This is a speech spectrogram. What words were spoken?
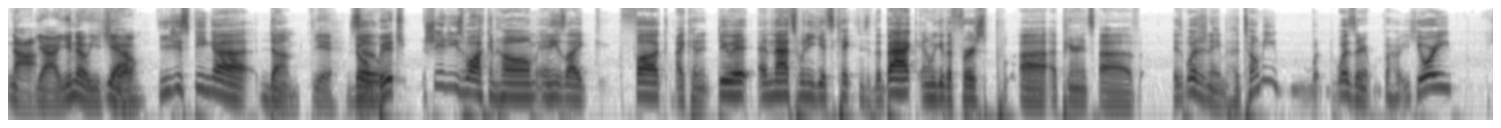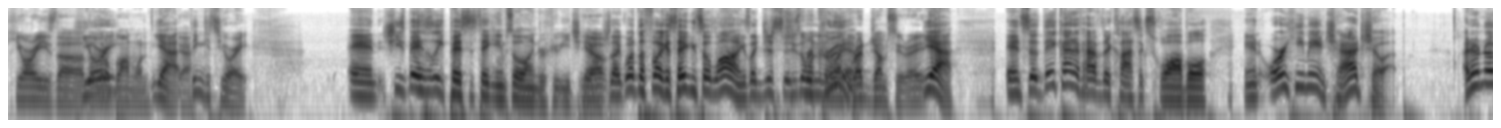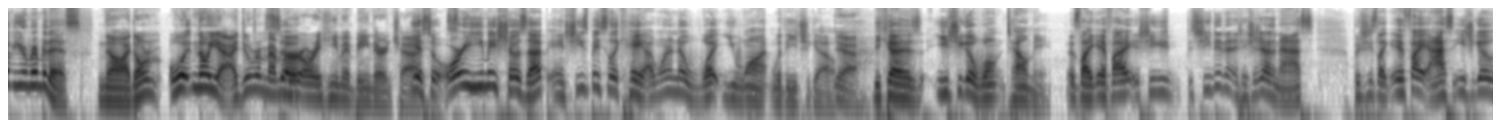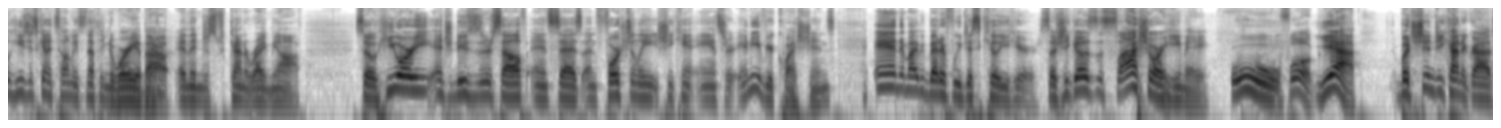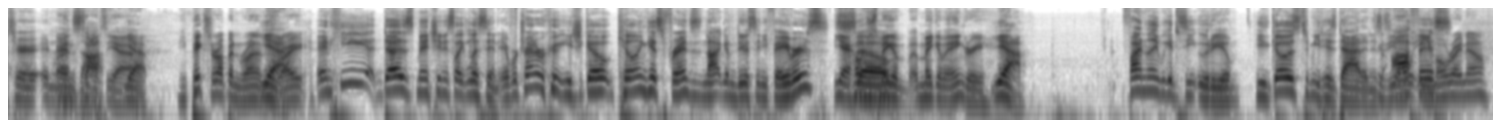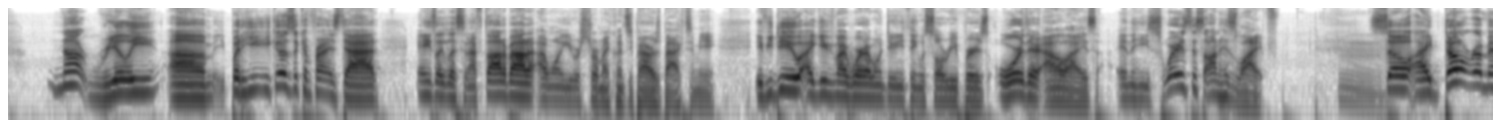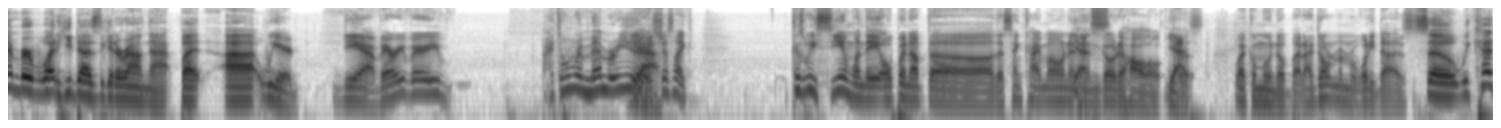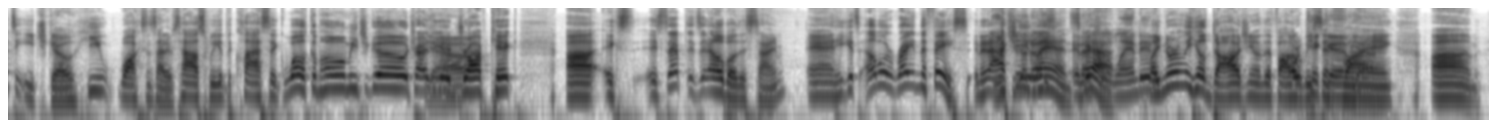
nah. yeah, you know Ichigo. yeah. He's just being uh dumb. Yeah, So- dumb bitch. Shinji's walking home, and he's like, fuck, I couldn't do it. And that's when he gets kicked into the back, and we get the first uh, appearance of is what is his name? Hitomi? What was there? Hiyori? Hiyori's is the Hiyori? little blonde one. Yeah, I think it's Hiyori. And she's basically pissed it's taking him so long to recruit Ichigo. Yep. She's like, "What the fuck is taking so long?" He's like, "Just she's the one in the like red jumpsuit, right? Yeah. And so they kind of have their classic squabble, and Orihime and Chad show up. I don't know if you remember this. No, I don't. Well, no, yeah, I do remember So- Orihime being there in Chad. Yeah, so Orihime shows up, and she's basically like, "Hey, I want to know what you want with Ichigo." Yeah. Because Ichigo won't tell me. It's like if I she she didn't she hasn't asked, but she's like, if I ask Ichigo, he's just gonna tell me it's nothing to worry about, and then just kind of write me off. So Hiyori introduces herself and says, unfortunately, she can't answer any of your questions, and it might be better if we just kill you here. So she goes to slash Orihime. Ooh, fuck. Yeah, but Shinji kind of grabs her and runs And stops. off. Yeah. yeah, He picks her up and runs. yeah. Right. And he does mention, it's like, listen, if we're trying to recruit Ichigo, killing his friends is not going to do us any favors. Yeah. He'll just make him make him angry. Yeah. Finally, we get to see Uryu. He goes to meet his dad in his Is office. emo right now? Not really. Um, but he, he goes to confront his dad, and he's like, "Listen, I've thought about it. I want you to restore my Quincy powers back to me. If you do, I give you my word. I won't do anything with Soul Reapers or their allies." And then he swears this on his life. Hmm. So I don't remember what he does to get around that, but uh, weird. Yeah. Very, very. I don't remember either. Yeah. It's just like. Because we see him when they open up the the Senkaimon and Yes. then go to Hollow. Yes. Hueco Mundo, but I don't remember what he does. So we cut to Ichigo. He walks inside of his house. We get the classic "Welcome home, Ichigo." Tries to get Yeah. a drop kick, uh, ex- except it's an elbow this time, and he gets elbowed right in the face, and it actually does? lands. It yeah. actually landed? Like normally he'll dodge. You know, the father Or will be kick sent him, flying. Um,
